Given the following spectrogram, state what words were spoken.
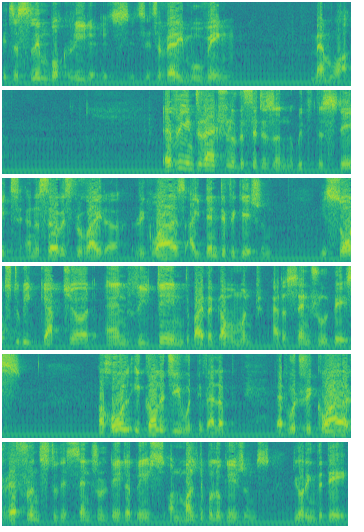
It's a slim book, read it. It's, it's, it's a very moving memoir. Every interaction of the citizen with the state and a service provider requires identification, is sought to be captured and retained by the government at a central base. A whole ecology would develop that would require reference to this central database on multiple occasions during the day.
